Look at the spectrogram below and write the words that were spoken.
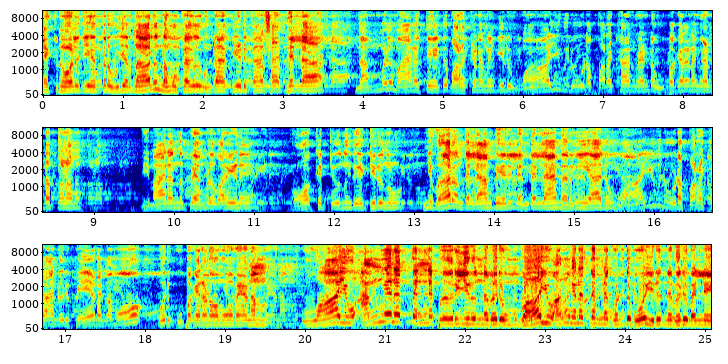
ടെക്നോളജി എത്ര ഉയർന്നാലും നമുക്കത് ഉണ്ടാക്കിയെടുക്കാൻ സാധ്യല്ല. നമ്മൾ മാനത്തേക്ക് പറക്കണമെങ്കിൽ വായുവിലൂടെ പറക്കാൻ വേണ്ട ഉപകരണം കണ്ടെത്തണം. വിമാനം എന്നിപ്പോ നമ്മൾ പറയണ് റോക്കറ്റ് എന്നും കേട്ടിരുന്നു. ഇനി വേറെ എന്തെല്ലാം പേരിൽ എന്തെല്ലാം ഇറങ്ങിയാലും വായുവിലൂടെ പറക്കാൻ ഒരു പേടകമോ ഒരു ഉപകരണമോ വേണം. വായു അങ്ങനെ തന്നെ പേറിയിരുന്നവരും വായു അങ്ങനെ തന്നെ കൊണ്ടുപോയിരുന്നവരുമല്ലേ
